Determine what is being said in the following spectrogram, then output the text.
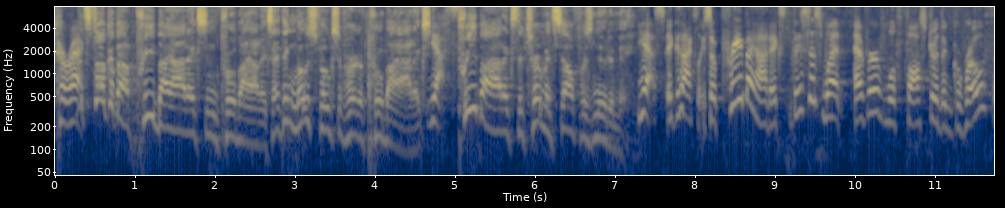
Correct. Let's talk about prebiotics and probiotics. I think most folks have heard of probiotics. Yes. Prebiotics, the term itself was new to me. Yes, exactly. So prebiotics, this is whatever will foster the growth growth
